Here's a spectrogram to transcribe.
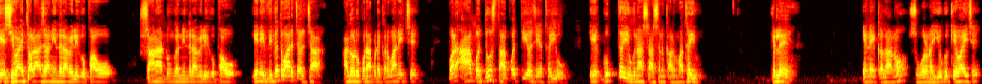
એ સિવાય તળાજાની અંદર આવેલી ગુફાઓ, શાણા ડુંગરની અંદર આવેલી ગુફાઓ, એની વિગતવાર ચર્ચા આગળ ઉપર આપણે કરવાની જ છે. પણ આ બધું સ્થાપત્ય જે થયું, એ ગુપ્ત યુગના શાસનકાળમાં થયું. એટલે એને કલાનો સુવર્ણ યુગ કહેવાય છે.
